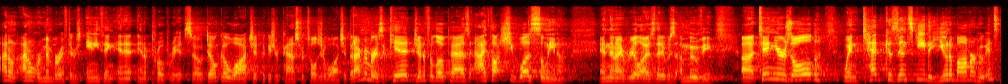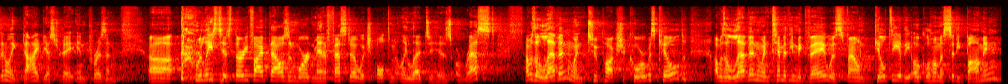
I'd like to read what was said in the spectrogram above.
I don't, I don't remember if there's anything in it inappropriate, so don't go watch it because your pastor told you to watch it. But I remember as a kid, Jennifer Lopez, I thought she was Selena and then I realized that it was a movie. Uh, 10 years old, when Ted Kaczynski, the Unabomber, who incidentally died yesterday in prison, uh, released his 35,000 word manifesto, which ultimately led to his arrest. I was 11 when Tupac Shakur was killed. I was 11 when Timothy McVeigh was found guilty of the Oklahoma City bombing,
